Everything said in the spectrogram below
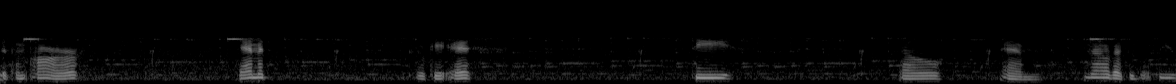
That's an R. Damn it. Okay, S. T. O. M. Now that's a W.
